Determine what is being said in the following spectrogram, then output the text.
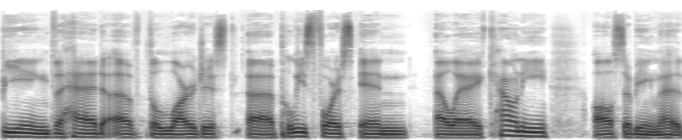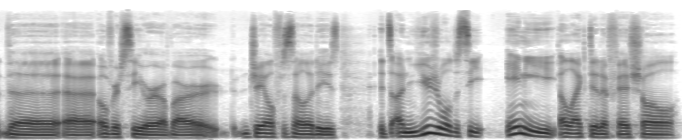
being the head of the largest uh, police force in L.A. County, also being the the uh, overseer of our jail facilities. It's unusual to see any elected official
